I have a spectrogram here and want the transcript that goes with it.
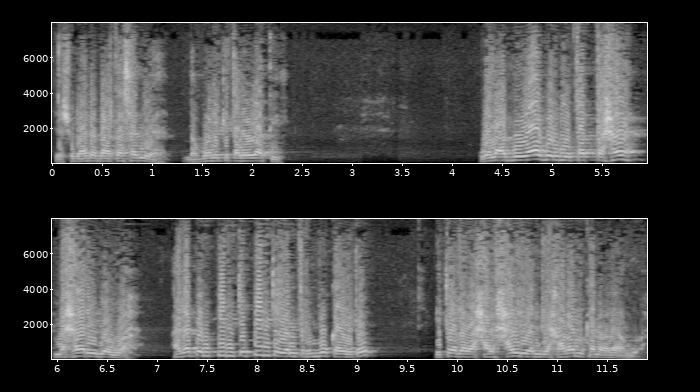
Ya sudah ada batasannya, tidak boleh kita lewati. Wal abwabul mufattaha maharimullah. Adapun pintu-pintu yang terbuka itu, itu adalah hal-hal yang diharamkan oleh Allah.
